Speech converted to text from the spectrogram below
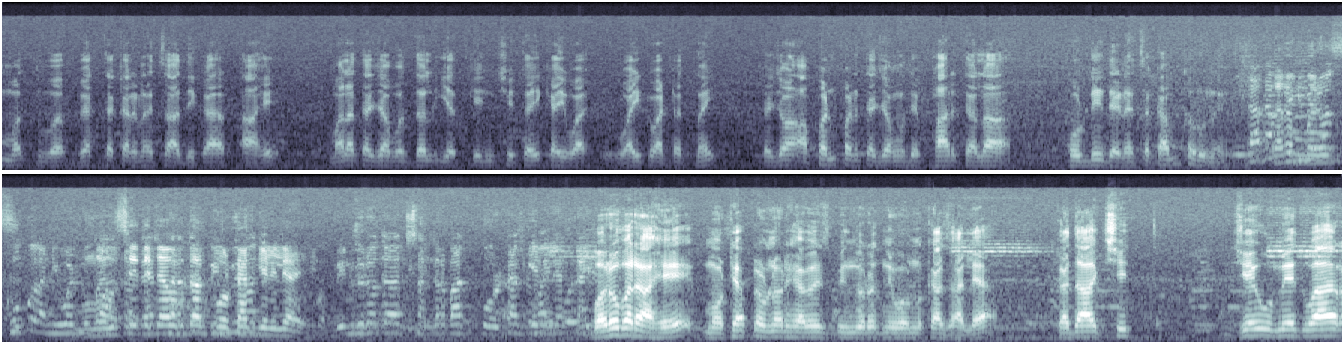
मत व व्यक्त करण्याचा अधिकार आहे. मला त्याच्याबद्दल यत्किंचितही काही वा वाईट वाटत नाही. त्याच्यामुळे आपण पण त्याच्यामध्ये फार त्याला फोडणी देण्याचं काम करू नये. बरोबर आहे. मोठ्या प्रमाणावर ह्यावेळेस बिनविरोध निवडणुका झाल्या. कदाचित जे उमेदवार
